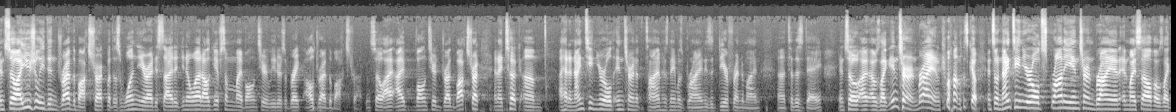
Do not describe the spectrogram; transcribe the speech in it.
And so I usually didn't drive the box truck, but this one year I decided, you know what, I'll give some of my volunteer leaders a break. I'll drive the box truck. And so I, I volunteered to drive the box truck, and I took, um, I had a 19 year old intern at the time. His name was Brian. He's a dear friend of mine. Uh, to this day. And so I, I, was like, intern, Brian, come on, let's go. And so 19 year old scrawny intern Brian and myself, I was like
